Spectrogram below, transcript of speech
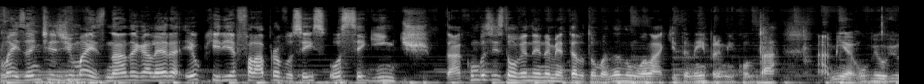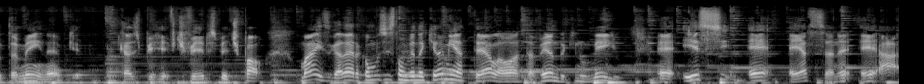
mas antes de mais nada, galera, eu queria falar para vocês o seguinte, tá? Como vocês estão vendo aí na minha tela, eu tô mandando um olá aqui também para mim contar a minha, o meu view também, né? Porque em casa de ferreiro espeto pau. Mas, galera, como vocês estão vendo aqui na minha tela, ó, tá vendo aqui no meio? É, esse é essa, né? É a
